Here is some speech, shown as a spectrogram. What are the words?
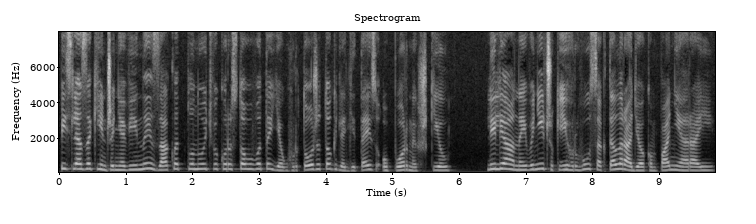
Після закінчення війни заклад планують використовувати як гуртожиток для дітей з опорних шкіл. Ліліана Іванічук, Ігор Гусак, телерадіокомпанія «Раї».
